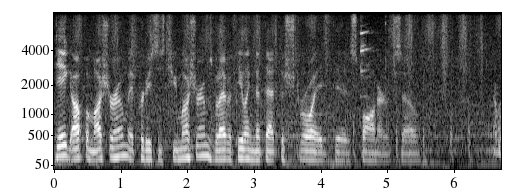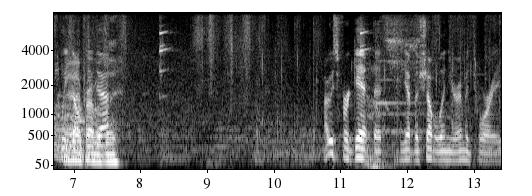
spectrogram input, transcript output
dig up a mushroom, it produces two mushrooms, but I have a feeling that that destroyed the spawner, so probably yeah, don't probably. do that. I always forget that you have the shovel in your inventory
